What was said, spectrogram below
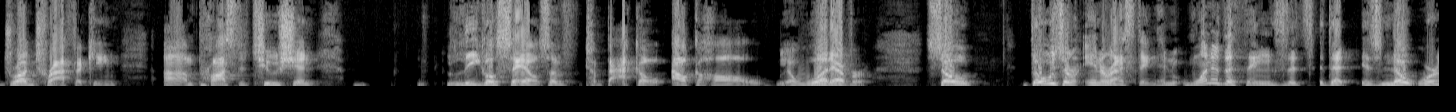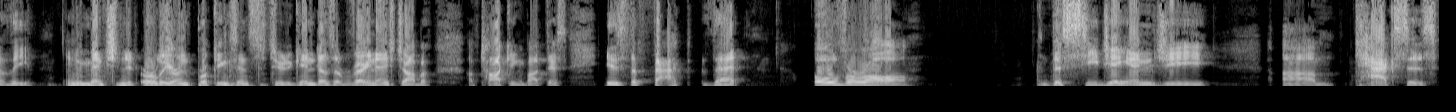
drug trafficking um, prostitution legal sales of tobacco alcohol you know whatever. So those are interesting. And one of the things that's that is noteworthy and we mentioned it earlier, and Brookings Institute again does a very nice job of, of talking about this, is the fact that overall, the CJNG um, taxes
